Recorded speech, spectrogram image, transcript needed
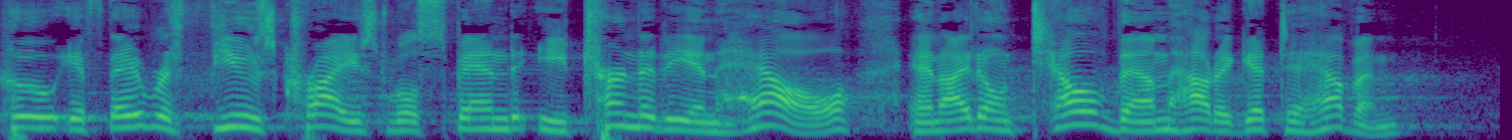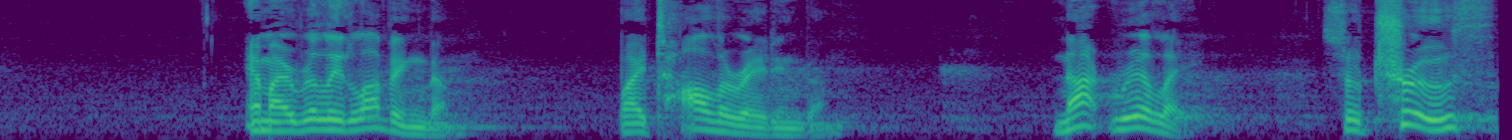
who, if they refuse Christ, will spend eternity in hell, and I don't tell them how to get to heaven, am I really loving them by tolerating them? Not really. So, truth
